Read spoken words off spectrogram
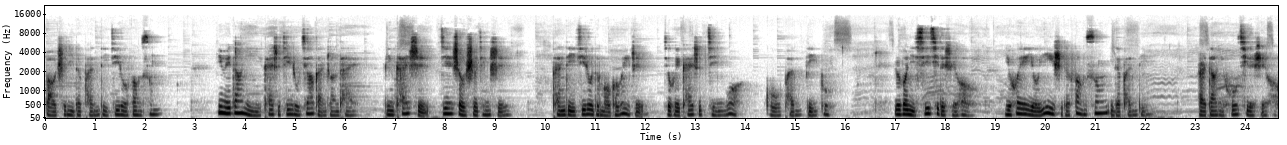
保持你的盆底肌肉放松，因为当你开始进入交感状态，并开始接受射精时，盆底肌肉的某个位置。就会开始紧握骨盆底部。如果你吸气的时候，你会有意识的放松你的盆底；而当你呼气的时候，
